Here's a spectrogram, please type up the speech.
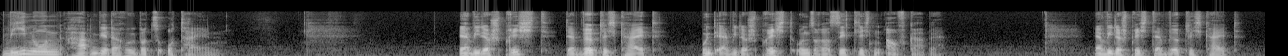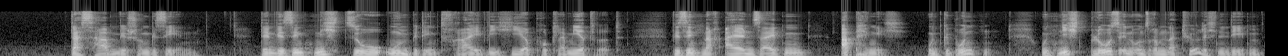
Wie nun haben wir darüber zu urteilen? Er widerspricht der Wirklichkeit und er widerspricht unserer sittlichen Aufgabe. Er widerspricht der Wirklichkeit, das haben wir schon gesehen. Denn wir sind nicht so unbedingt frei, wie hier proklamiert wird. Wir sind nach allen Seiten abhängig und gebunden. Und nicht bloß in unserem natürlichen Leben,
